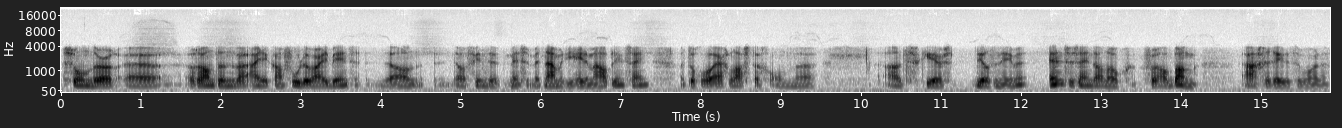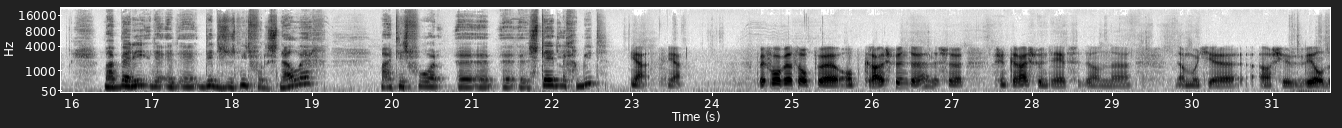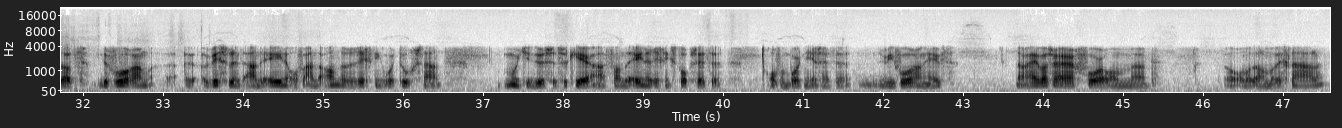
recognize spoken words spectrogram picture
zonder uh, randen waaraan je kan voelen waar je bent, dan, dan vinden mensen, met name die helemaal blind zijn, het toch wel erg lastig om aan het verkeer deel te nemen. En ze zijn dan ook vooral bang aangereden te worden. Maar Berry, dit is dus niet voor de snelweg, maar het is voor uh, uh, stedelijk gebied? Ja, ja. Bijvoorbeeld op, op kruispunten. Dus als je een kruispunt hebt, dan, dan moet je, als je wil dat de voorrang wisselend aan de ene of aan de andere richting wordt toegestaan, moet je dus het verkeer aan, van de ene richting stopzetten of een bord neerzetten wie voorrang heeft. Nou, hij was er erg voor om, uh, om het allemaal weg te halen.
